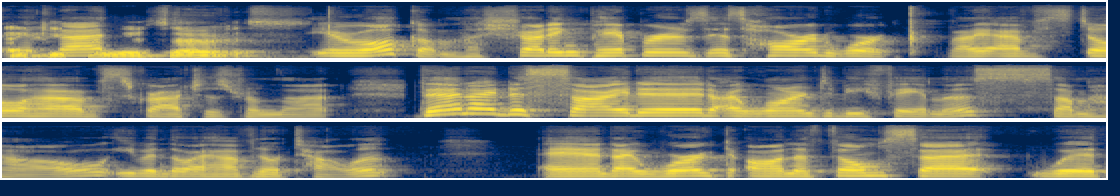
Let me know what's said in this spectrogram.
Thank you for your service. You're welcome. Shredding papers, is hard work. I have still have scratches from that. Then I decided I wanted to be famous somehow, even though I have no talent. And I worked on a film set with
